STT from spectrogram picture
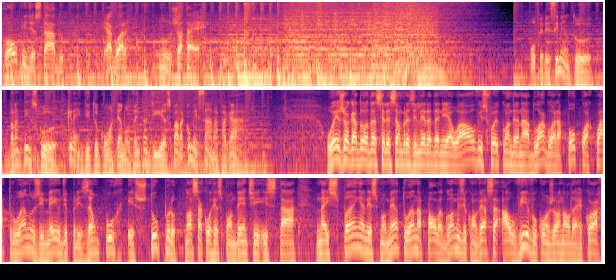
golpe de Estado. É agora no JR. Oferecimento: Bradesco. Crédito com até 90 dias para começar a pagar. O ex-jogador da seleção brasileira Daniel Alves foi condenado agora há pouco a quatro anos e meio de prisão por estupro. Nossa correspondente está na Espanha nesse momento, Ana Paula Gomes, e conversa ao vivo com o Jornal da Record.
